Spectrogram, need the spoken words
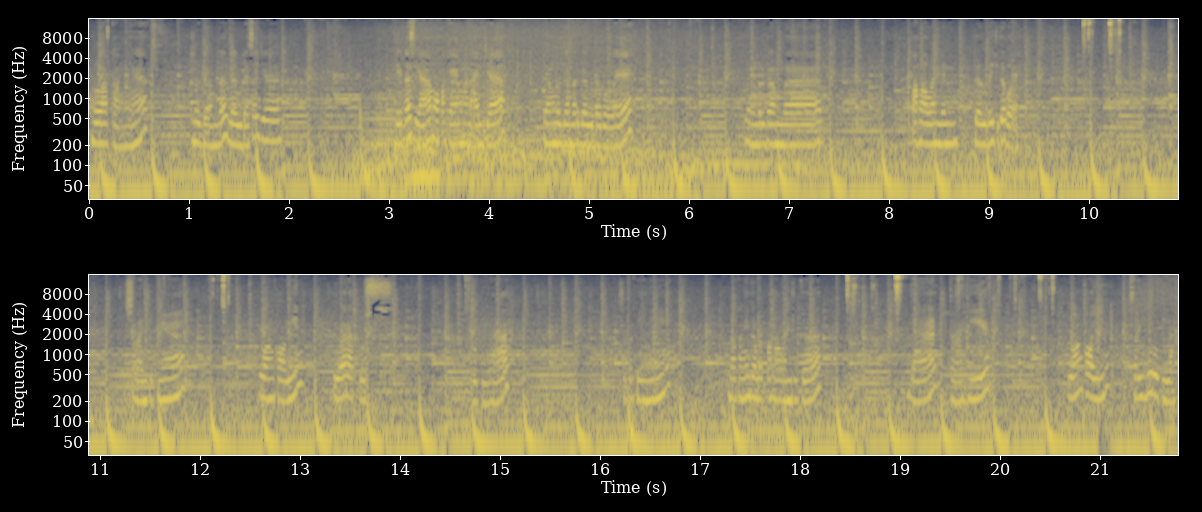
belakangnya bergambar garuda saja. Bebas ya mau pakai yang mana aja. Yang bergambar garuda boleh yang bergambar pahlawan dan garuda juga boleh selanjutnya uang koin 200 rupiah. Seperti ini belakangnya gambar pahlawan juga. Dan terakhir uang koin 1000 rupiah.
